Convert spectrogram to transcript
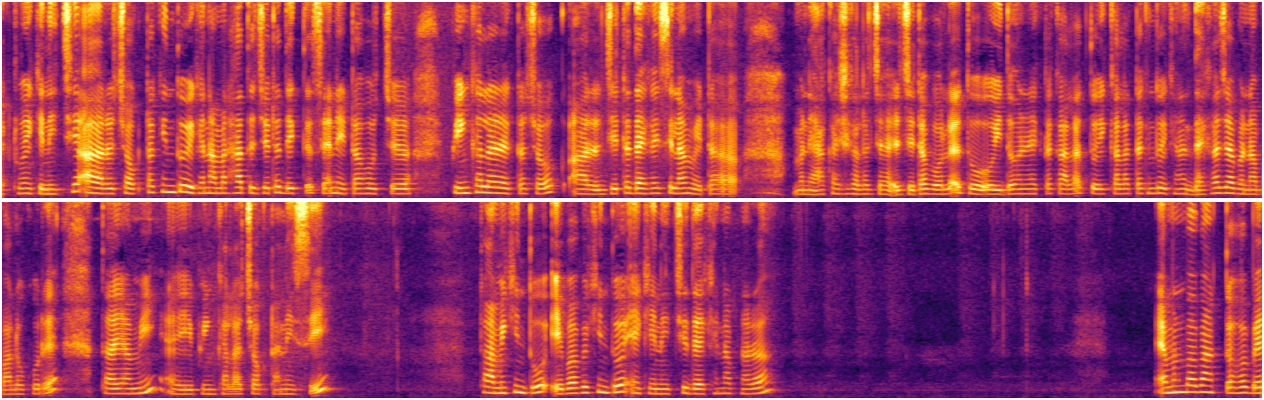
একটু এঁকে নিচ্ছি। আর চকটা কিন্তু এখানে আমার হাতে যেটা দেখতেছেন এটা হচ্ছে পিঙ্ক কালারের একটা চক। আর যেটা দেখাইছিলাম এটা মানে আকাশ কালার যেটা বলে, তো ওই ধরনের একটা কালার তো এই কালারটা কিন্তু এখানে দেখা যাবে না ভালো করে। তাই আমি এই পিঙ্ক কালার চকটা নিছি। তো আমি কিন্তু এভাবে কিন্তু এঁকে নিচ্ছি। দেখেন আপনারা এমনভাবে আঁকতে হবে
